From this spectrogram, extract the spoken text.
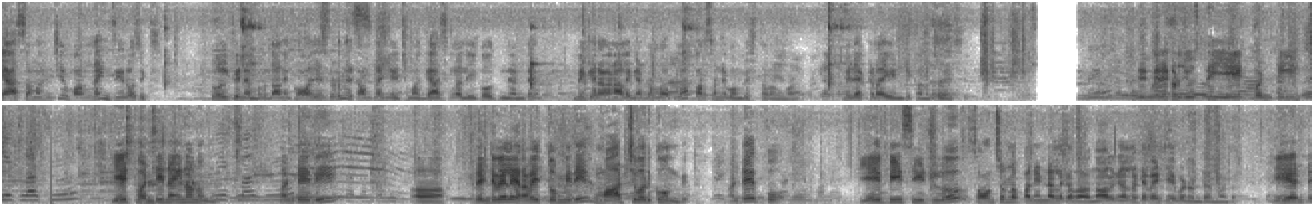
గ్యాస్ సంబంధించి one nine zero six. Toll free number. దానికి కాల్ చేసి కూడా మీరు కంప్లైంట్ చేయొచ్చు. మా గ్యాస్ ఇలా లీక్ అవుతుంది అంటే మీకు ఇరవై నాలుగు గంటల లోపల పర్సన్ని పంపిస్తారు అనమాట మీరు ఎక్కడ ఏంటి కనుక్కునేసి. దీని మీద ఇక్కడ చూస్తే A twenty A twenty nine అని ఉంది అంటే ఇది రెండు వేల ఇరవై తొమ్మిది మార్చి వరకు ఉంది. అంటే ఫో ఏబిసిడిలో సంవత్సరంలో పన్నెండు నెలలు కదా నాలుగు నెలలు డివైడ్ చేయబడి ఉంటాయి అనమాట ఏ అంటే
